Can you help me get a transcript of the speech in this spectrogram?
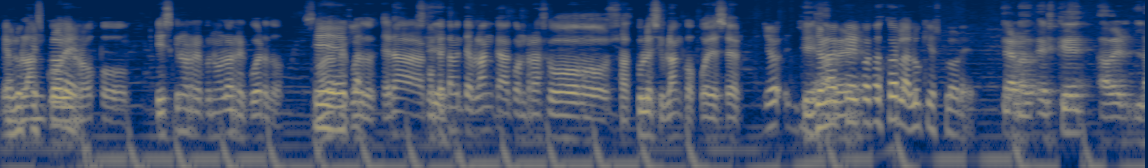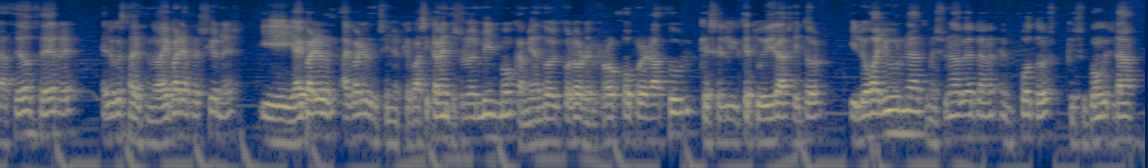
La en blanco y Explorer. rojo. Es que no, no lo recuerdo. Sí, no lo la- recuerdo. Era Sí. completamente blanca con rasgos azules y blancos, puede ser. Yo, Sí, yo la ver. que conozco es la Lucky Explorer. Claro, es que, a ver, la C12R es lo que está diciendo. Hay varias versiones y hay varios, hay varios diseños que básicamente son el mismo, cambiando el color, el rojo por el azul, que es el que tú dirás, Aitor. Y luego hay una que me suena verla en fotos, que supongo que será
